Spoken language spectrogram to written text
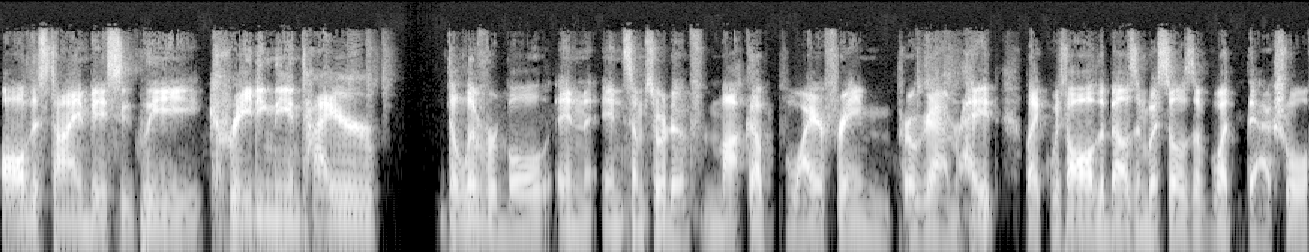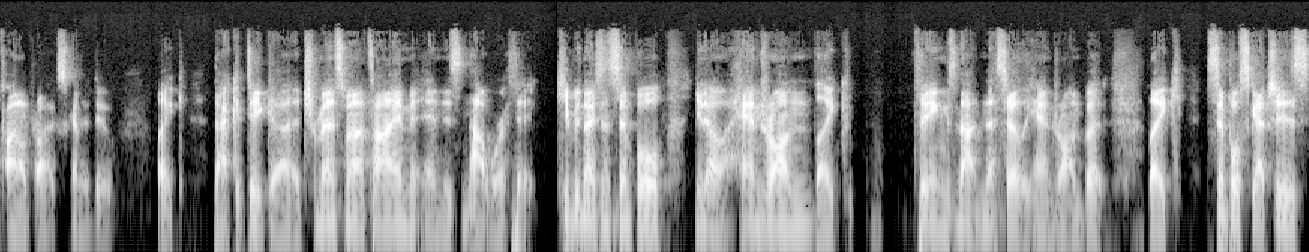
all this time basically creating the entire deliverable in in some sort of mock-up wireframe program right like with all the bells and whistles of what the actual final product's going to do like that could take a, a tremendous amount of time and is not worth it. Keep it nice and simple. You know, hand drawn like things, not necessarily hand drawn, but like simple sketches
